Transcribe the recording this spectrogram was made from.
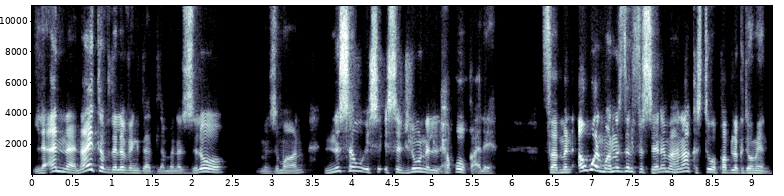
لأن Night of the Living Dead لما نزلوه من زمان نسوا يس- يسجلون الحقوق عليه. فمن أول ما نزل في السينما هناك استوى public domain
